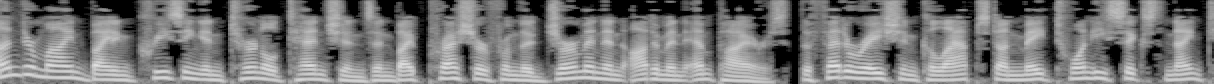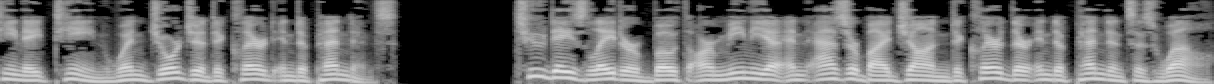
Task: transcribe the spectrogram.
Undermined by increasing internal tensions and by pressure from the German and Ottoman empires, the federation collapsed on May 26, 1918 when Georgia declared independence. Two days later both Armenia and Azerbaijan declared their independence as well.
